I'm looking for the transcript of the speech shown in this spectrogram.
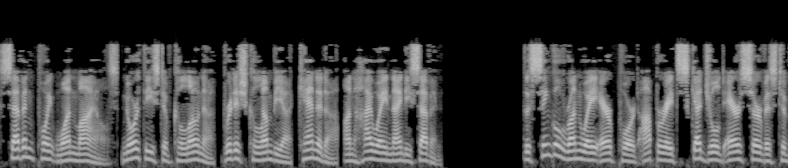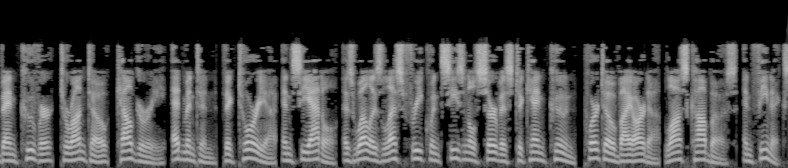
7.1 miles northeast of Kelowna, British Columbia, Canada, on Highway 97. The single-runway airport operates scheduled air service to Vancouver, Toronto, Calgary, Edmonton, Victoria, and Seattle, as well as less frequent seasonal service to Cancun, Puerto Vallarta, Los Cabos, and Phoenix.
